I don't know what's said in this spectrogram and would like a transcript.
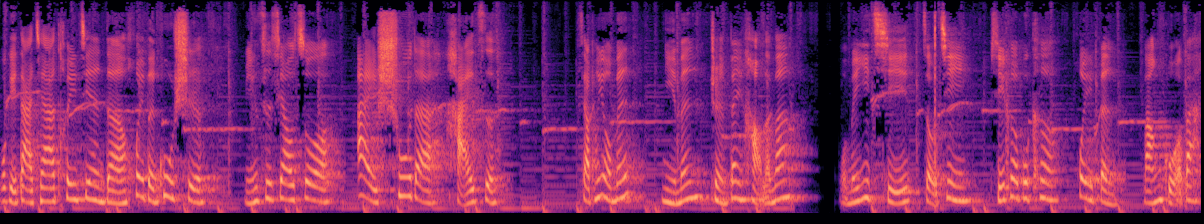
我给大家推荐的绘本故事，名字叫做《爱书的孩子》。小朋友们，你们准备好了吗？我们一起走进皮克布克绘本王国吧。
